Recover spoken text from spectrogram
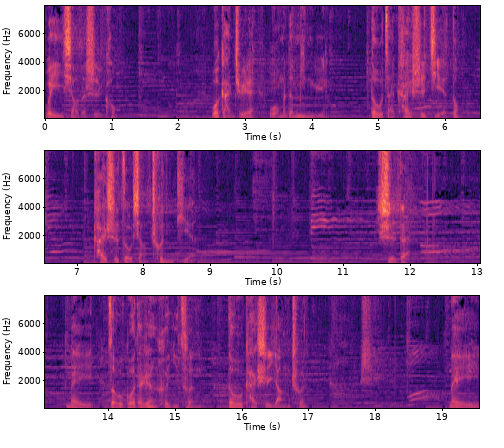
微小的时空。我感觉我们的命运都在开始解冻，开始走向春天。是的，每走过的任何一寸都开始阳春。每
